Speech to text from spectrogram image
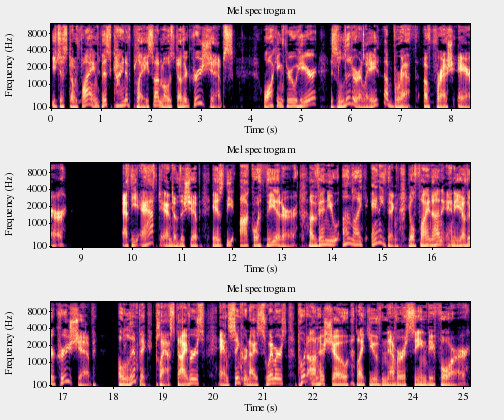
You just don't find this kind of place on most other cruise ships. Walking through here is literally a breath of fresh air. At the aft end of the ship is the Aqua Theater, a venue unlike anything you'll find on any other cruise ship. Olympic class divers and synchronized swimmers put on a show like you've never seen before.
